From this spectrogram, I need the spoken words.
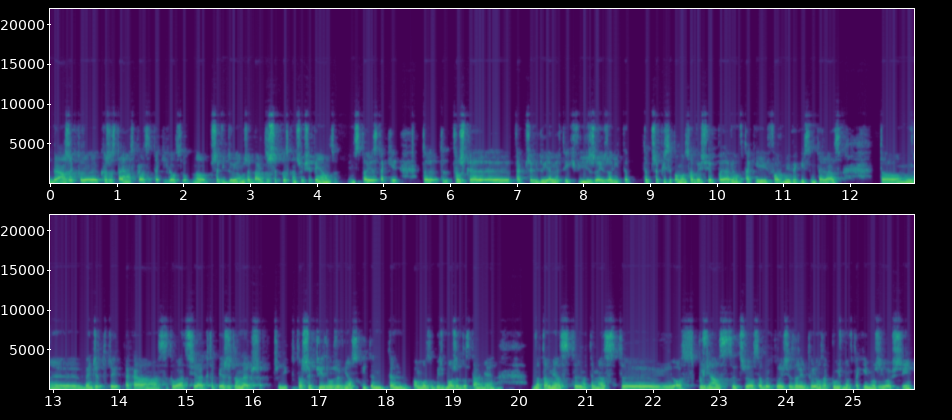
branże, które korzystają z pracy takich osób, no, przewidują, że bardzo szybko skończą się pieniądze. Więc to jest takie, to, to troszkę tak przewidujemy w tej chwili, że jeżeli te, te przepisy pomocowe się pojawią w takiej formie, w jakiej są teraz, to y, będzie tutaj taka sytuacja, kto pierwszy, ten lepszy, czyli kto szybciej złoży wnioski, ten, ten pomoc być może dostanie. Natomiast, natomiast y, spóźnialscy czy osoby, które się zorientują za późno w takiej możliwości,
